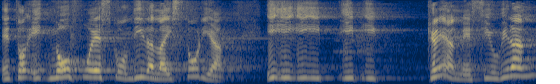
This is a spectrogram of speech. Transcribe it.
entonces, no fue escondida la historia. y créanme, si hubieran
